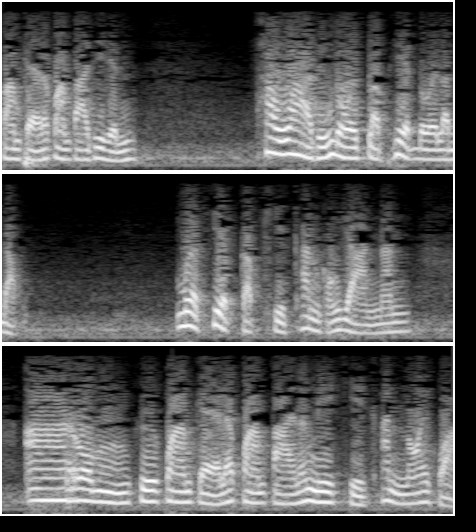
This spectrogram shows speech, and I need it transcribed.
ความแก่และความตายที่เห็น ถ้าว่าถึงโดยประเภทโดยระดับ เมื่อเทียบกับขีดขั้นของญาณนนั้น อารมณ์คือความแก่และความตายนั้นมีขีดขั้นน้อยกว่า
